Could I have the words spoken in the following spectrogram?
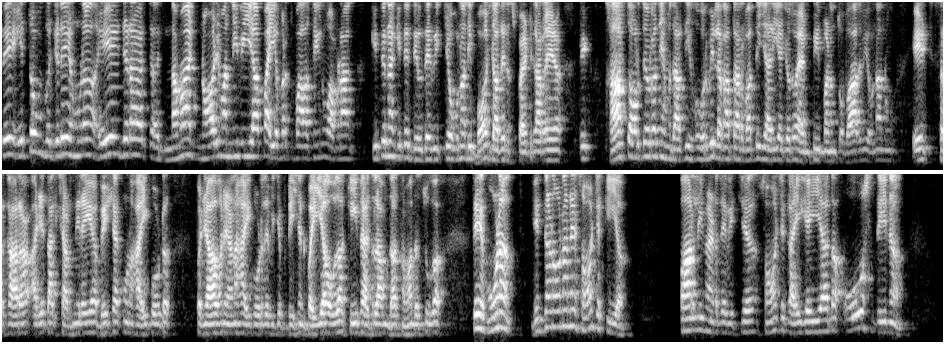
ਤੇ ਇਹ ਤੋਂ ਜਿਹੜੇ ਹੁਣ ਇਹ ਜਿਹੜਾ ਨਵਾਂ ਨੌਜਵਾਨੀ ਵੀ ਆ ਭਾਈ ਅਮਰਤਪਾਲ ਸਿੰਘ ਨੂੰ ਆਪਣਾ ਕਿਤੇ ਨਾ ਕਿਤੇ ਦਿਲ ਦੇ ਵਿੱਚ ਉਹਨਾਂ ਦੀ ਬਹੁਤ ਜ਼ਿਆਦਾ ਰਿਸਪੈਕਟ ਕਰ ਰਹੇ ਆ ਤੇ ਖਾਸ ਤੌਰ ਤੇ ਉਹਨਾਂ ਦੀ ਹਮਦਰਦੀ ਹੋਰ ਵੀ ਲਗਾਤਾਰ ਵੱਧਦੀ ਜਾ ਰਹੀ ਹੈ ਜਦੋਂ ਐਮਪੀ ਬਣਨ ਤੋਂ ਬਾਅਦ ਵੀ ਉਹਨਾਂ ਨੂੰ ਇਹ ਸਰਕਾਰਾਂ ਅਜੇ ਤੱਕ ਛੱਡ ਨਹੀਂ ਰਹੀਆਂ। ਬੇਸ਼ੱਕ ਹੁਣ high court Punjab Haryana high court ਦੇ ਵਿੱਚ ਪਟੀਸ਼ਨ ਪਈ ਆ, ਉਹਦਾ ਕੀ ਫੈਸਲਾ ਹੁੰਦਾ ਸਮਾਂ ਦੱਸੂਗਾ। ਤੇ ਹੁਣ ਜਿੱਦਣ ਉਹਨਾਂ ਨੇ ਸਹੁੰ ਚੱਕੀ ਆ, ਪਾਰਲੀਮੈਂਟ ਦੇ ਵਿੱਚ ਸਹੁੰ ਚੁਕਾਈ ਗਈ ਆ, ਤਾਂ ਉਸ ਦਿਨ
